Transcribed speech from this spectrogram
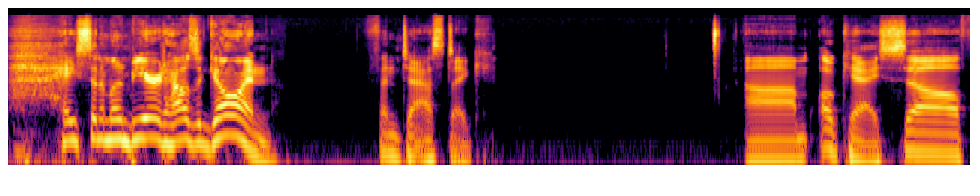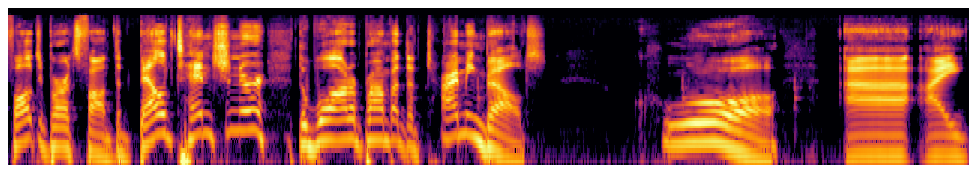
Hey, Cinnamon Beard, how's it going? Fantastic. Um, okay, so faulty parts found. The belt tensioner, the water pump, and the timing belt. Cool. Uh, I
